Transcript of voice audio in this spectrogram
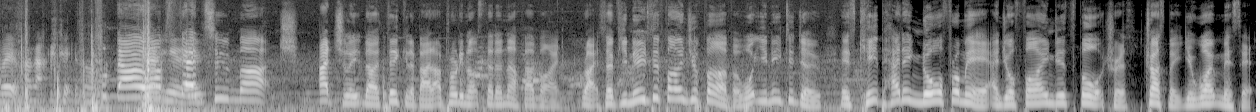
Wait, if I actually take this off. Oh, no, yeah, I've said too much. Actually, no, thinking about it, I've probably not said enough, have I? Right, so if you need to find your father, what you need to do is keep heading north from here and you'll find his fortress. Trust me, you won't miss it.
